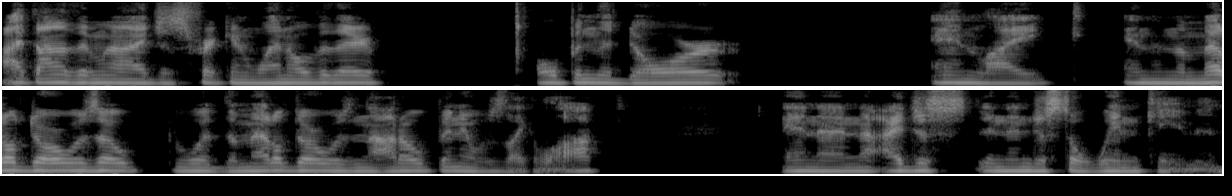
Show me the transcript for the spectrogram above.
I thought of them I just freaking went over there, opened the door, and like and then the metal door was open the metal door was not open, it was like locked. And then I just and then just a wind came in.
